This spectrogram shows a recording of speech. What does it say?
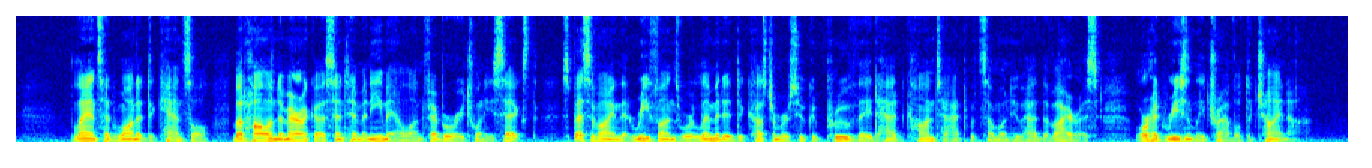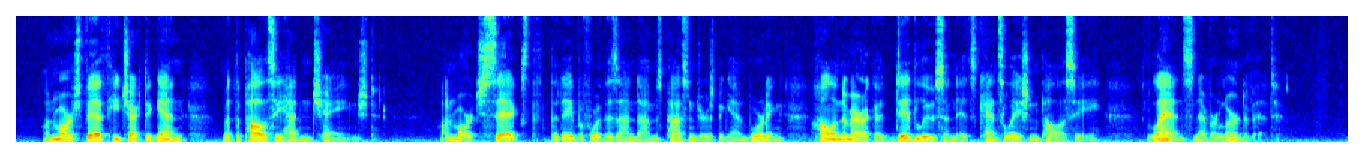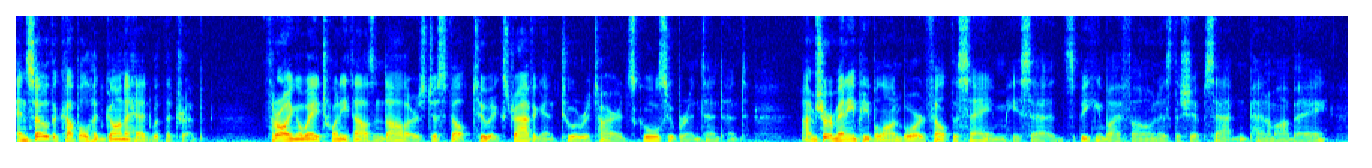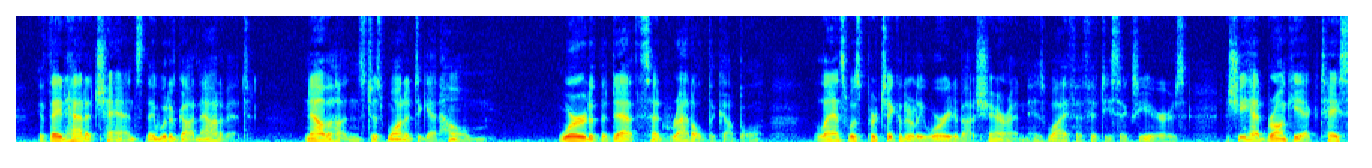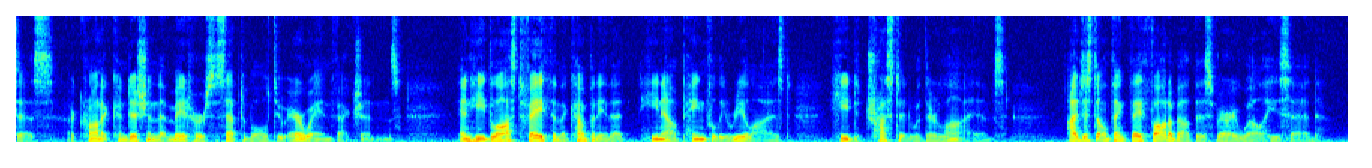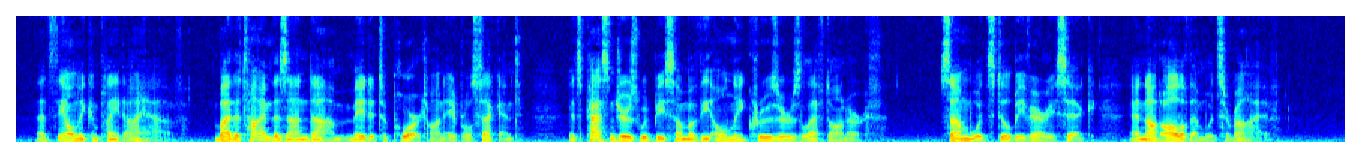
Lance had wanted to cancel, but Holland America sent him an email on February 26th specifying that refunds were limited to customers who could prove they'd had contact with someone who had the virus or had recently traveled to China. On March 5th, he checked again, but the policy hadn't changed. On March 6th, the day before the Zaandam's passengers began boarding, Holland America did loosen its cancellation policy. Lance never learned of it. And so the couple had gone ahead with the trip. Throwing away $20,000 just felt too extravagant to a retired school superintendent. I'm sure many people on board felt the same, he said, speaking by phone as the ship sat in Panama Bay. If they'd had a chance, they would have gotten out of it. Now the Huttons just wanted to get home. Word of the deaths had rattled the couple. Lance was particularly worried about Sharon, his wife of 56 years. She had bronchiectasis, a chronic condition that made her susceptible to airway infections. And he'd lost faith in the company that, he now painfully realized, he'd trusted with their lives. I just don't think they thought about this very well, he said. That's the only complaint I have. By the time the Zaandam made it to port on April 2nd, its passengers would be some of the only cruisers left on Earth. Some would still be very sick, and not all of them would survive.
